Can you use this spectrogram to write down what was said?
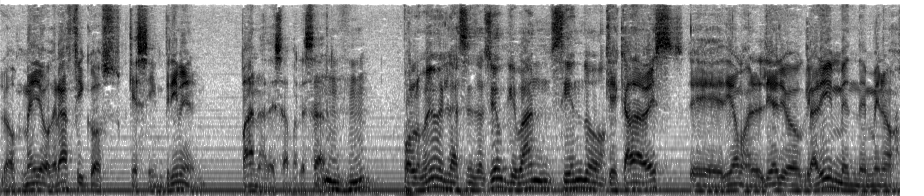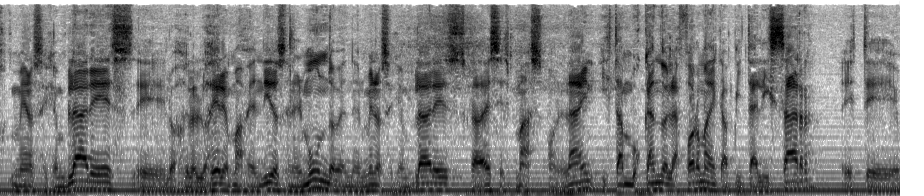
los medios gráficos que se imprimen van a desaparecer. Ujú. Por lo menos es la sensación que van siendo. Que cada vez, eh, digamos, el diario Clarín vende menos, menos ejemplares, eh, los, diarios más vendidos en el mundo venden menos ejemplares, cada vez es más online y están buscando la forma de capitalizar este,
